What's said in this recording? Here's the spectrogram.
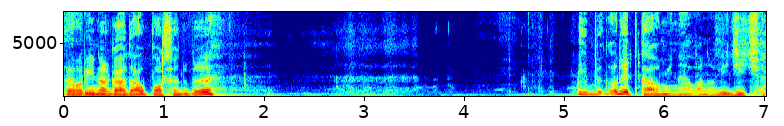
Teorii nagadał, poszedłby. I by go rybka ominęła, no widzicie.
